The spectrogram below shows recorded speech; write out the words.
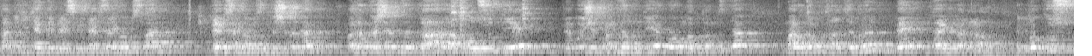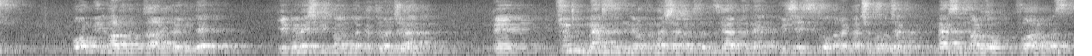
Tabii ki kendi resmi web sayfamız var. Web sayfamızın dışında da vatandaşlarımız da daha rahat olsun diye ve bu işi tanıtalım diye 10 noktamızda maratonun tanıtımını ve kayıtlarını aldık. 9 11 Aralık tarihlerinde 25 bin da katılacağı ve tüm Mersinli vatandaşlarımızın ziyaretine ücretsiz olarak açık olacak Mersin Maraton Fuarımız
